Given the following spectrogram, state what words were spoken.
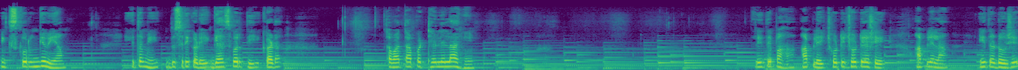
मिक्स करून घेऊया. इथं मी दुसरीकडे गॅसवरती कडा तवा तापत ठेवलेला आहे. इथे पहा आपले छोटे छोटे असे आपल्याला इथं डोसे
